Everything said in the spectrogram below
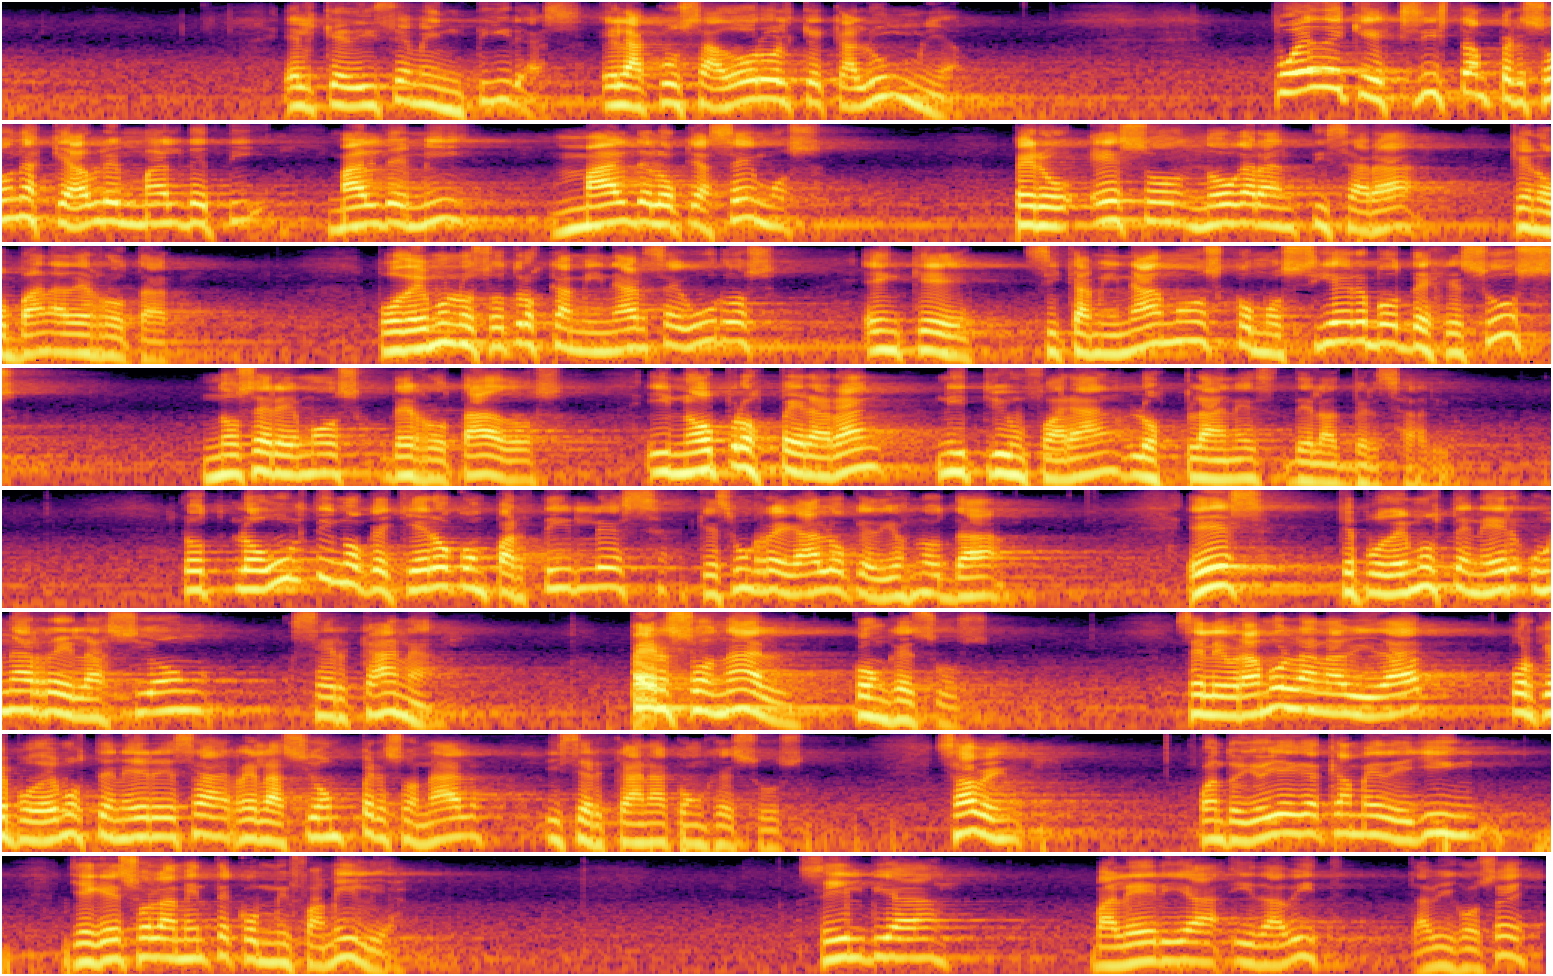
el que dice mentiras, el acusador o el que calumnia. Puede que existan personas que hablen mal de ti, mal de mí, mal de lo que hacemos, pero eso no garantizará que nos van a derrotar. Podemos nosotros caminar seguros en que si caminamos como siervos de Jesús, no seremos derrotados y no prosperarán ni triunfarán los planes del adversario. Lo, último que quiero compartirles, que es un regalo que Dios nos da, es que podemos tener una relación cercana, personal con Jesús. Celebramos la Navidad porque podemos tener esa relación personal y cercana con Jesús. Saben, cuando yo llegué acá a Medellín, llegué solamente con mi familia. Silvia, Valeria y David, David José.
